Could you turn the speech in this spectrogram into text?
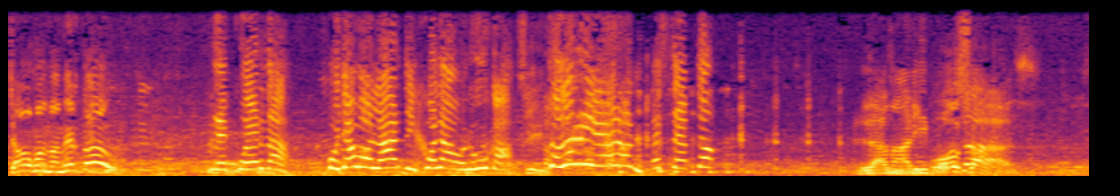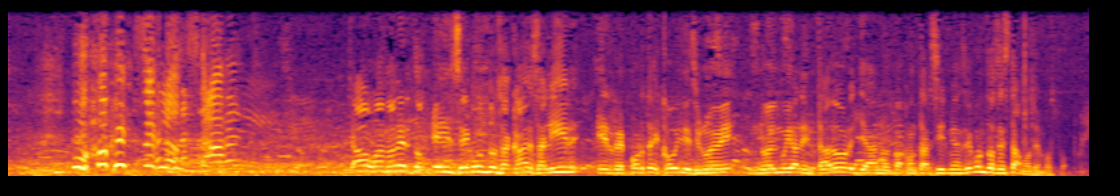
Chao, Juan Mamerto. Recuerda, voy a volar, dijo la oruga. Todos rieron, excepto. Las mariposas. Uy, se lo saben. Chao, Juan Mamerto. En segundos acaba de salir el reporte de COVID-19. No es muy alentador. Ya nos va a contar Silvia en segundos. Estamos en Voz Populi.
